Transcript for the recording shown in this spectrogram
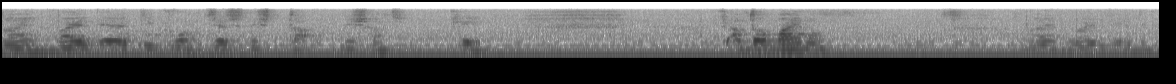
nein, weil er die Grundsätze nicht, da, nicht hat. Okay. Andere Meinung? Nein, weil er die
